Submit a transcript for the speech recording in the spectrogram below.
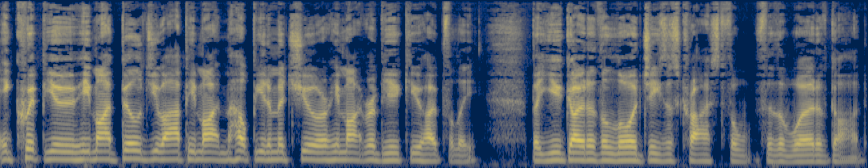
equip you. He might build you up. He might help you to mature. He might rebuke you, hopefully. But you go to the Lord Jesus Christ for, for the word of God.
